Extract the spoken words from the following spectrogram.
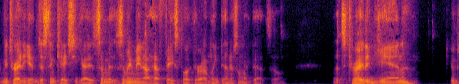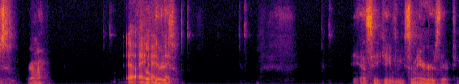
let me try it again, just in case you guys somebody somebody may not have Facebook, they're on LinkedIn or something like that. So let's try it again. Oops, where am I? Yeah, I, Oh, I- there it I- is. Yeah, it gave me some errors there too.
